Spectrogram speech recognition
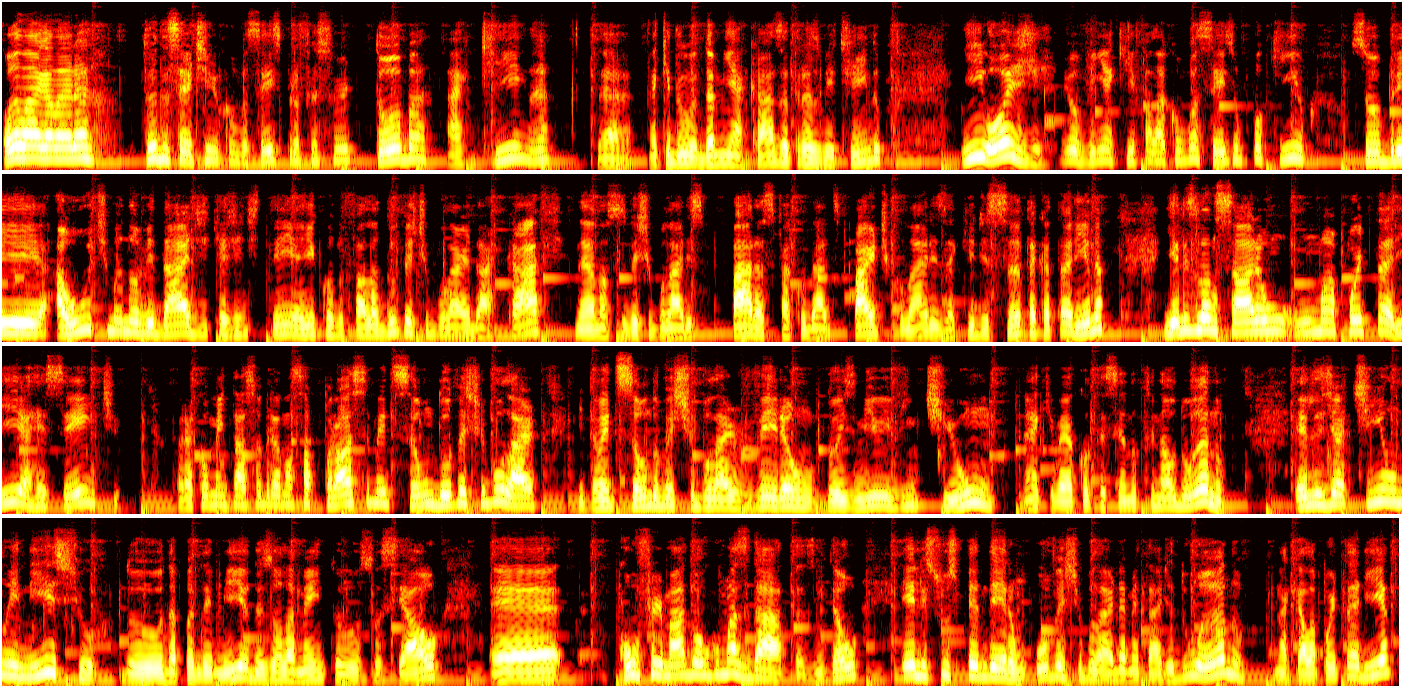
Olá, galera! Tudo certinho com vocês? Professor Toba aqui, né? Aqui do, da minha casa transmitindo. E hoje eu vim aqui falar com vocês um pouquinho sobre a última novidade que a gente tem aí quando fala do vestibular da CAF, né, nossos vestibulares para as faculdades particulares aqui de Santa Catarina, e eles lançaram uma portaria recente para comentar sobre a nossa próxima edição do vestibular. Então, a edição do vestibular verão 2021, né, que vai acontecer no final do ano, eles já tinham no início do, da pandemia, do isolamento social, é, confirmado algumas datas. Então, eles suspenderam o vestibular da metade do ano naquela portaria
